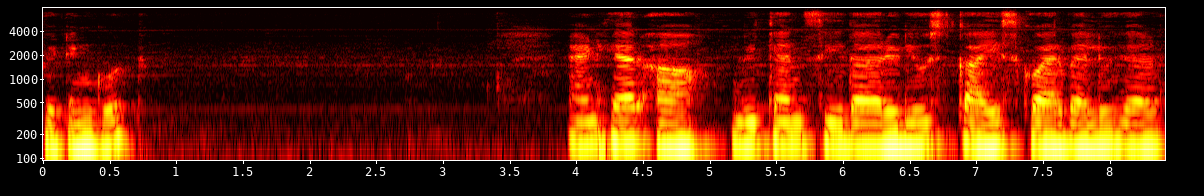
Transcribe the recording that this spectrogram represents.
fitting good. And here uh, we can see the reduced chi-square value here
